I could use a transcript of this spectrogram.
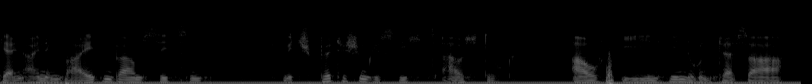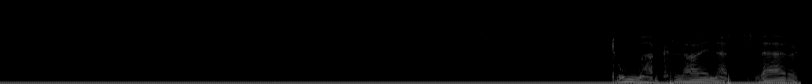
der in einem Weidenbaum sitzend mit spöttischem Gesichtsausdruck auf ihn hinuntersah. Dummer kleiner Zwerg,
